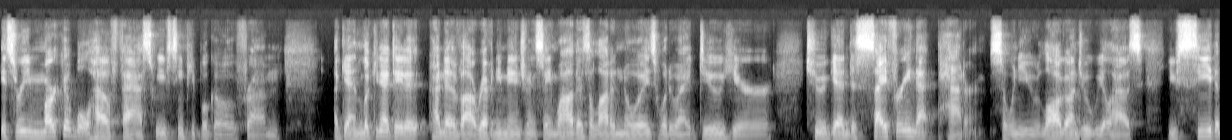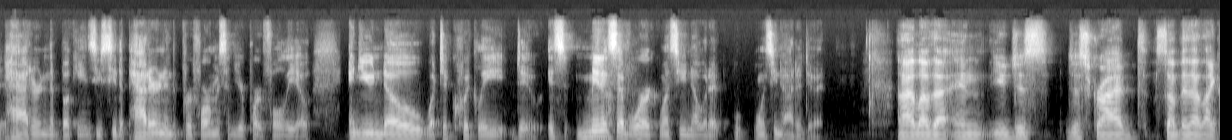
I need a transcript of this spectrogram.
it's remarkable how fast we've seen people go from again looking at data kind of uh, revenue management saying wow there's a lot of noise. What do i do here? to again deciphering that pattern. So when you log onto a wheelhouse you see the pattern in the bookings you see the pattern in the performance of your portfolio and you know what to quickly do. It's minutes yeah. of work once you know what it once you know how to do it. I love that. And you just described something that like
